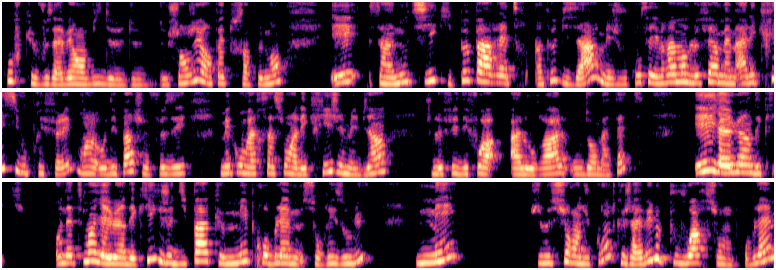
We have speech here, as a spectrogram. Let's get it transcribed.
prouve que vous avez envie de, de, de changer en fait tout simplement. Et c'est un outil qui peut paraître un peu bizarre, mais je vous conseille vraiment de le faire même à l'écrit si vous préférez. Moi au départ je faisais mes conversations à l'écrit, j'aimais bien. Je le fais des fois à l'oral ou dans ma tête. Et il y a eu un déclic honnêtement, il y a eu un déclic. Je dis pas que mes problèmes sont résolus, mais je me suis rendu compte que j'avais le pouvoir sur mon problème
